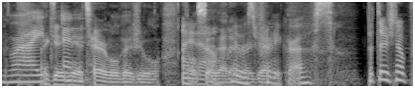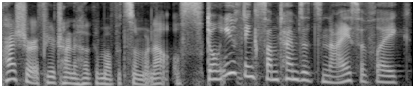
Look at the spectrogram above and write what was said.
Right. It gave me a terrible visual. I Don't say know that it was again. pretty gross. But there's no pressure if you're trying to hook him up with someone else. don't you think sometimes it's nice if like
